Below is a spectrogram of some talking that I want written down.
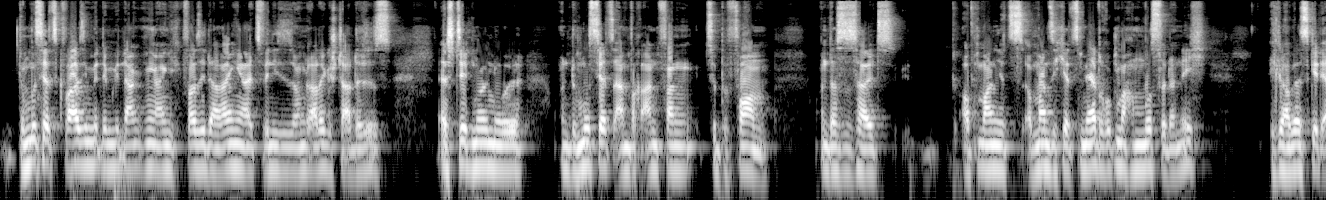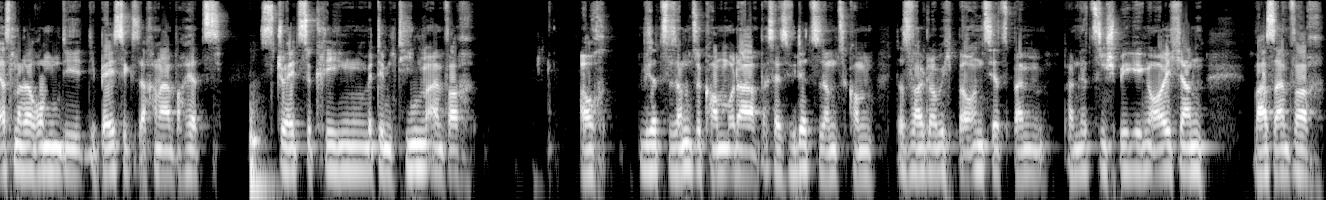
du musst jetzt quasi mit dem Gedanken eigentlich quasi da reingehen, als wenn die Saison gerade gestartet ist. Es steht 0-0 und du musst jetzt einfach anfangen zu performen. Und das ist halt, ob man jetzt, ob man sich jetzt mehr Druck machen muss oder nicht. Ich glaube, es geht erstmal darum, die, die Basic-Sachen einfach jetzt straight zu kriegen, mit dem Team einfach auch wieder zusammenzukommen oder was heißt wieder zusammenzukommen. Das war, glaube ich, bei uns jetzt beim, beim letzten Spiel gegen euch, Jan, war es einfach,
